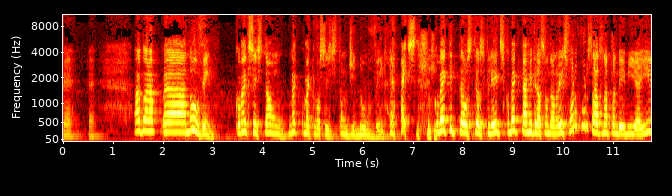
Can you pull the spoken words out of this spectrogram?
É, é. Agora, a nuvem, como é que vocês estão? Não é como é que vocês estão de nuvem, né? Mas como é que estão os teus clientes? Como é que está a migração da nuvem? Eles foram forçados na pandemia aí,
